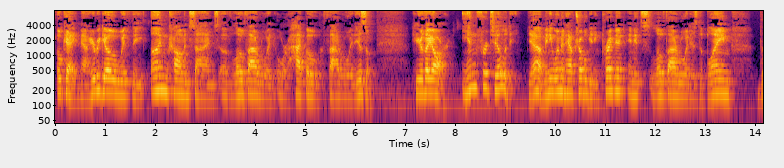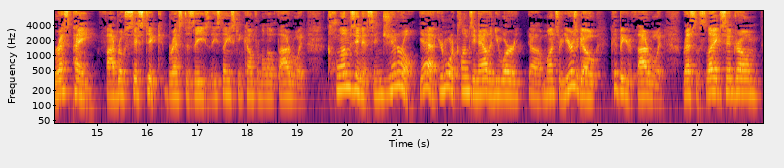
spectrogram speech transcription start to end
Okay, now here we go with the uncommon signs of low thyroid or hypothyroidism. Here they are. Infertility. Yeah, many women have trouble getting pregnant and it's low thyroid is the blame. Breast pain, fibrocystic breast disease. These things can come from a low thyroid clumsiness in general. Yeah, if you're more clumsy now than you were uh, months or years ago, could be your thyroid. Restless leg syndrome,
